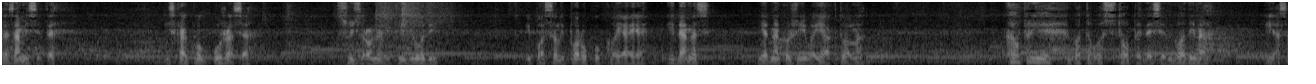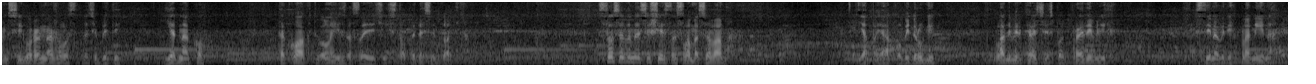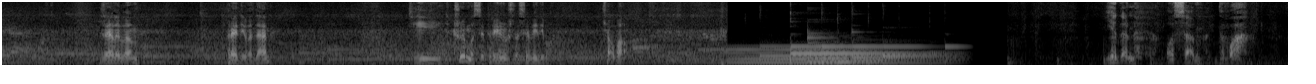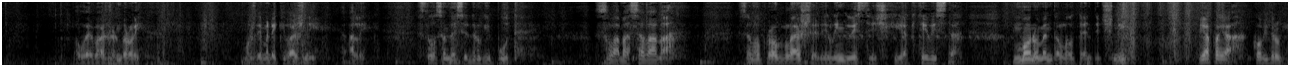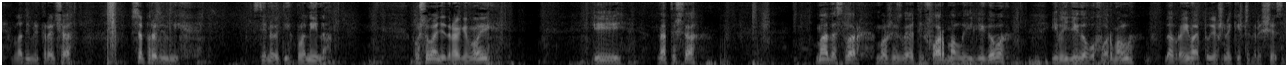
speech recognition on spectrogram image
da zamislite iz kakvog užasa su izronili ti ljudi i poslali poruku koja je i danas jednako živa i aktualna kao prije gotovo 150 godina i ja sam siguran, nažalost, da će biti jednako tako aktualna i za sljedećih 150 godina. 176. slama sa vama ja pa jako bi drugi. Vladimir kreće ispod predivnih stinovitih planina. Želim vam predivan dan i čujemo se prije nego što se vidimo. Ćao, bao. Jedan, osam, dva. Ovo je važan broj. Možda ima neki važniji, ali 182. put. 182 slama sa vama. Samoproglašeni lingvistički aktivista, monumentalno autentični. Ja pa ja, ko bi drugi, Vladimir Kreća, sa predivnih stjenovitih planina. Poštovanje, dragi moji, i znate šta? Mada stvar može izgledati formalno i ljigavo, ili ljigavo formalno, dobro, ima tu još neki 46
